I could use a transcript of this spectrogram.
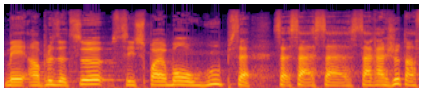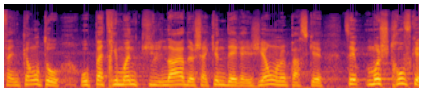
mais en plus de ça, c'est super bon au goût, puis ça, ça, ça, ça- ça rajoute en fin de compte au, au patrimoine culinaire de chacune des régions, là, parce que, moi, je trouve que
